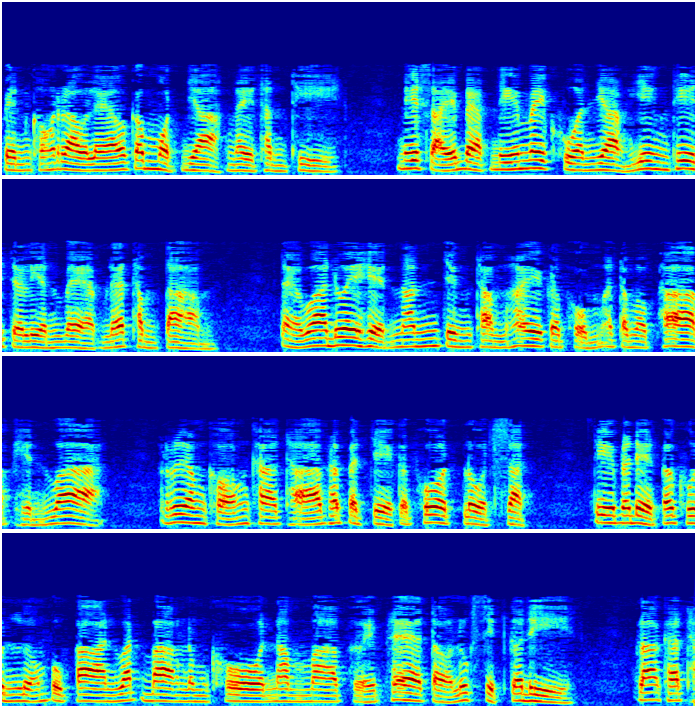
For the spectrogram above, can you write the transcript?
เป็นของเราแล้วก็หมดอยากในทันที นิสัยแบบนี้ไม่ควรอย่างยิ่งที่จะเรียนแบบและทำตาม แต่ว่าด้วยเหตุนั้นจึงทำให้กระผมอัตมภาพเห็นว่า เรื่องของคาถาพระปัจเจกโพธโปรดสัตว์ ที่พระเดชพระคุณหลวงปู่ปานวัดบางนมโคนำมาเผยแพร่ต่อลูกศิษย์ก็ดี พระคาถ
